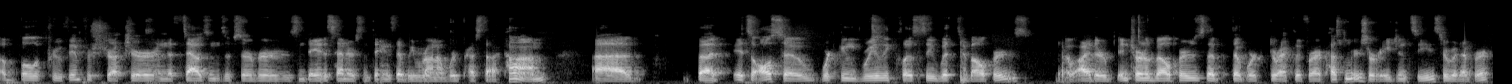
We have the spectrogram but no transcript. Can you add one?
a bulletproof infrastructure and the thousands of servers and data centers and things that we run on WordPress.com. Uh, but it's also working really closely with developers, you know, either internal developers that, that work directly for our customers or agencies or whatever,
